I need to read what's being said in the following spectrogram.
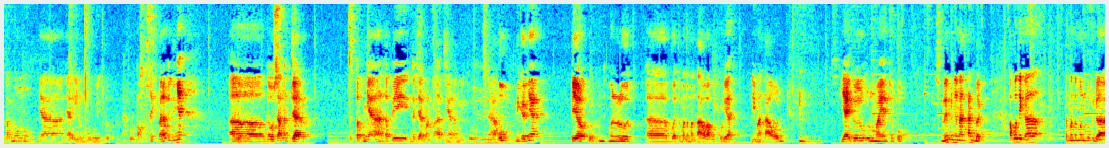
kamu ny- nyari ilmu gitu loh. Aku lupa khususnya gimana intinya eh, nggak usah ngejar cepetnya tapi ngejar manfaatnya kan gitu. Hmm. nah aku mikirnya ya menurut eh, buat teman-teman tahu aku kuliah lima tahun. Ya itu lumayan cukup. Sebenarnya menyenangkan bagi aku ketika teman-temanku sudah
